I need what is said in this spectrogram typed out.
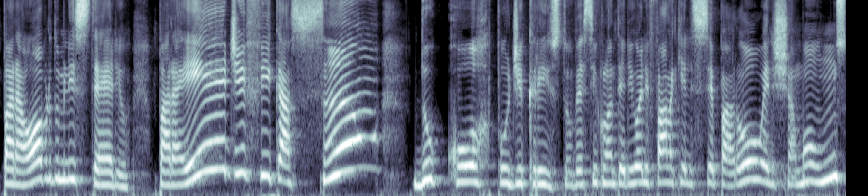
para a obra do ministério, para a edificação do corpo de Cristo. No versículo anterior ele fala que ele separou, ele chamou uns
